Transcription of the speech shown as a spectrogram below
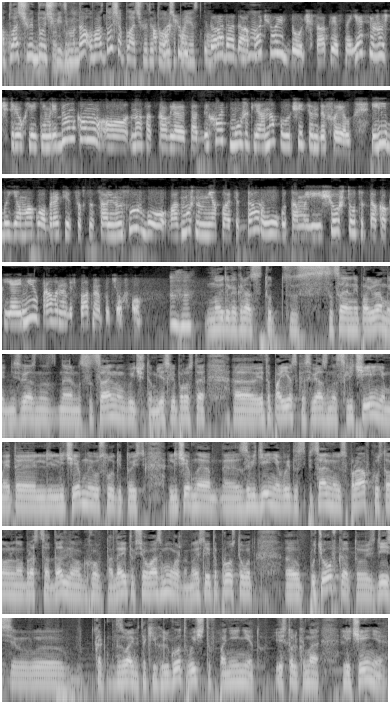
Оплачивает дочь, видимо, да? У вас дочь оплачивает эту вашу поездку? Да, да, да, Мгм. оплачивает дочь, соответственно. Я сижу с четырехлетним ребенком, э, нас отправляют отдыхать, может ли она получить НДФЛ? Либо я могу обратиться в социальную службу, возможно, мне оплатят дорогу там или еще что-то, так как я имею право на бесплатную путевку. Мгм. Но это как раз тут социальные программы не связаны, наверное, с социальным вычетом. Если просто э, эта поездка связана с лечением, это лечебные услуги, то есть лечебное э, заведение выдаст специальную справку установленного образца, да, для налогоплательщиков, тогда это все возможно. Но если это просто вот э, путевка, то здесь, э, как называемых таких льгот, вычетов по ней нету. Есть только на лечение.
